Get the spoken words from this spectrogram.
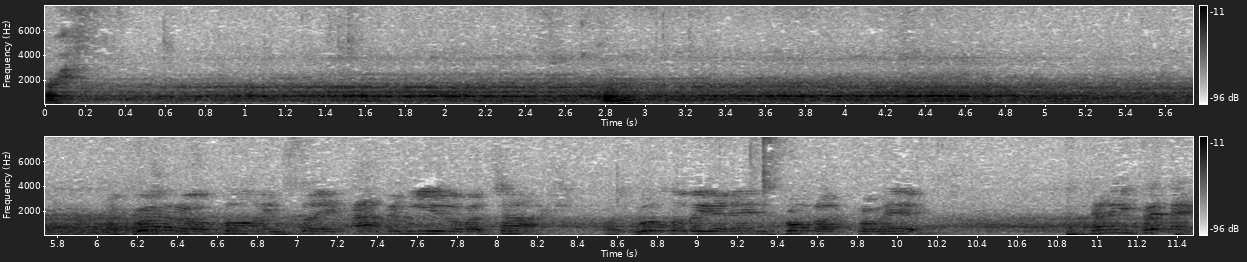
Right. Got it. Aguero finds the avenue of attack. But will there be an end product from him? Can he finish?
